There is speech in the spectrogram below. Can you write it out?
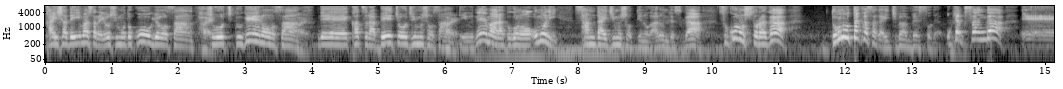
会社で言いましたら吉本興業さんはい。松竹芸能さん、はい。で桂米朝事務所さんっていうね、まあ落語の主に三大事務所っていうのがあるんですがそこの人らがどの高さが一番ベストでお客さんが、えー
